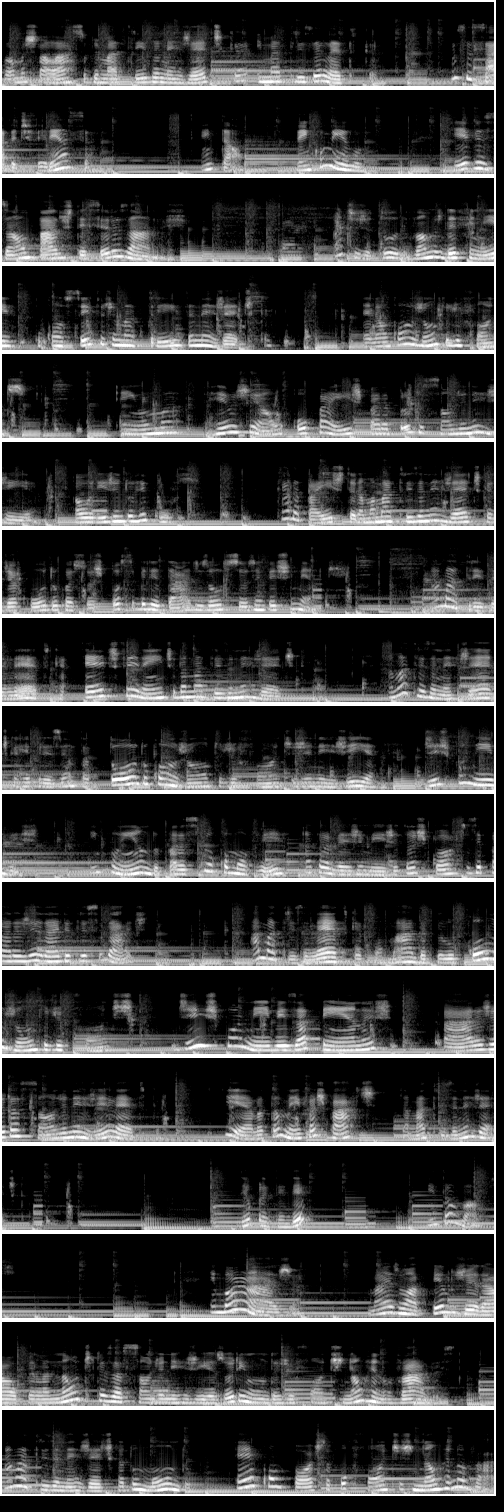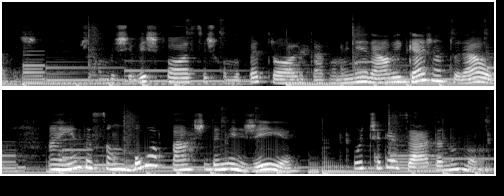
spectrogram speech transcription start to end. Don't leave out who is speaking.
Speaker 1: vamos falar sobre matriz energética e matriz elétrica. Você sabe a diferença? Então, vem comigo. Revisão para os terceiros anos. Antes de tudo, vamos definir o conceito de matriz energética. Ela é um conjunto de fontes em uma região ou país para a produção de energia, a origem do recurso. Cada país terá uma matriz energética de acordo com as suas possibilidades ou seus investimentos. A matriz elétrica é diferente da matriz energética. A matriz energética representa todo o conjunto de fontes de energia disponíveis, incluindo para se locomover através de meios de transportes e para gerar eletricidade. A matriz elétrica é formada pelo conjunto de fontes disponíveis apenas para geração de energia elétrica, e ela também faz parte da matriz energética. Deu para entender? Então vamos. Embora haja mais um apelo geral pela não utilização de energias oriundas de fontes não renováveis, a matriz energética do mundo é composta por fontes não renováveis. Combustíveis fósseis, como petróleo, carvão mineral e gás natural, ainda são boa parte da energia utilizada no mundo.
